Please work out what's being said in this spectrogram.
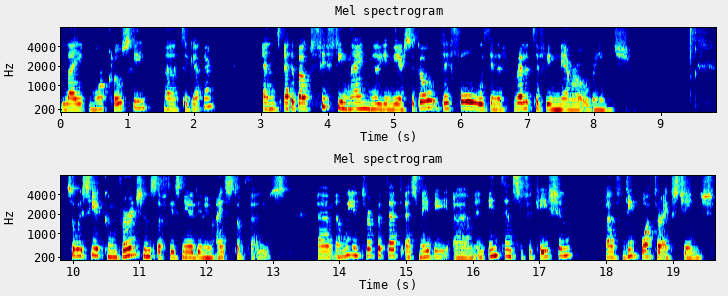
lie more closely uh, together. And at about 59 million years ago, they fall within a relatively narrow range. So we see a convergence of these neodymium isotope values. Um, and we interpret that as maybe um, an intensification of deep water exchange.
